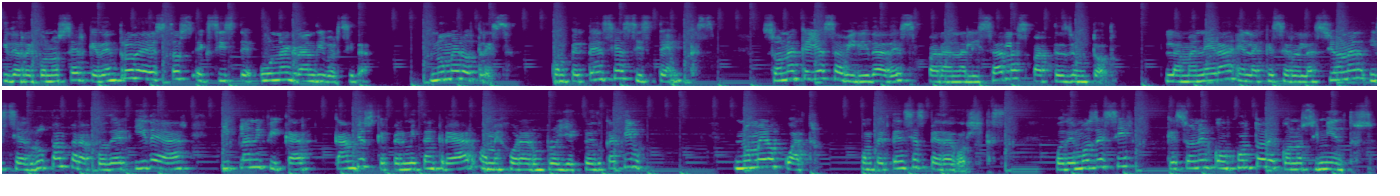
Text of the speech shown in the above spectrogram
y de reconocer que dentro de estos existe una gran diversidad. Número 3. Competencias sistémicas. Son aquellas habilidades para analizar las partes de un todo, la manera en la que se relacionan y se agrupan para poder idear y planificar cambios que permitan crear o mejorar un proyecto educativo. Número 4. Competencias pedagógicas. Podemos decir que son el conjunto de conocimientos,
